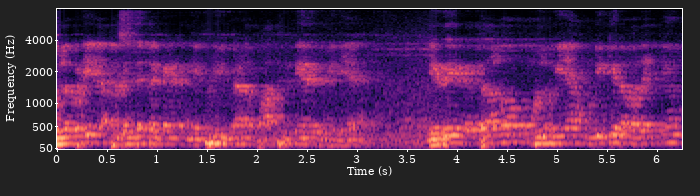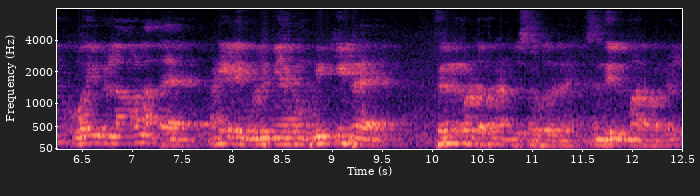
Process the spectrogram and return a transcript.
உள்ளபடியே நம்ம செந்தில கேட்டது எப்படி வேலை பார்த்துக்கிட்டே இருக்கிறீங்க? எதை எடுத்தாலும் முழுமையா முடிக்கிற வரைக்கும் ஓய்வு இல்லாமல் அந்த பணிகளை முழுமையாக முடிக்கின்ற திறன் கொண்டவர் அன்பு சகோதரர் செந்தில்குமார் அவர்கள்.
